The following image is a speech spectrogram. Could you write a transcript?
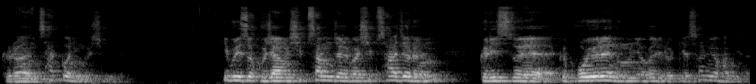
그러한 사건인 것입니다. 히브리서 9장 13절과 14절은 그리스도의 그 보혈의 능력을 이렇게 설명합니다.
